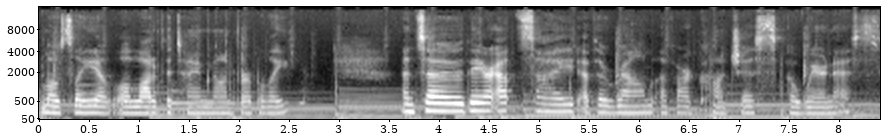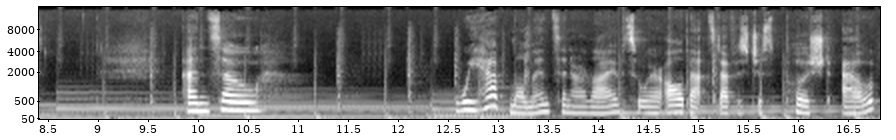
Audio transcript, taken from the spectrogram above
mostly a, a lot of the time non verbally. And so they are outside of the realm of our conscious awareness. And so we have moments in our lives where all that stuff is just pushed out.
